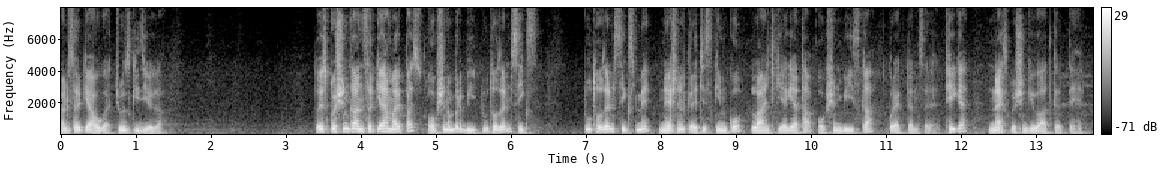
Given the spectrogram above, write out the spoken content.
आंसर क्या होगा? चूज़ कीजिएगा। तो इस क्वेश्चन का आंसर क्या है हमारे पास? ऑप्शन नंबर बी 2006 2006 में नेशनल क्रेची स्कीम को लॉन्च किया गया था। ऑप्शन बी इसका करेक्ट आंसर है। ठीक है? नेक्स्ट क्वेश्चन की बात करते हैं।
